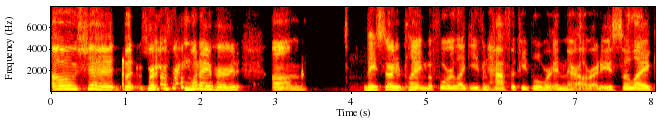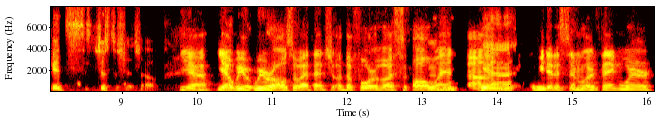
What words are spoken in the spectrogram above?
oh shit. But from, from what I heard, um, they started playing before like even half the people were in there already. So like it's just a shit show. Yeah. Yeah. We we were also at that. Sh- the four of us all Mhm. went. Um, Yeah. We did a similar thing where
